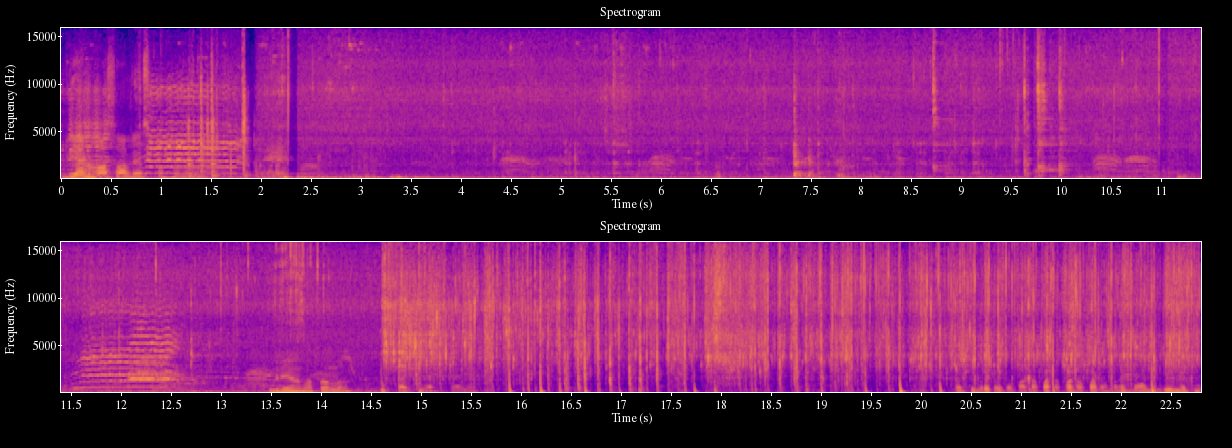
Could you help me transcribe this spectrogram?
బిర్యానీ మసాలా వేసుకుంటున్నాను. బిర్యానీ మసాలా పచ్చిమిరపకాయలు పచ్చిమిరపకాయతో పట పట పట పట మన బాంబు వెళ్ళినట్టు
